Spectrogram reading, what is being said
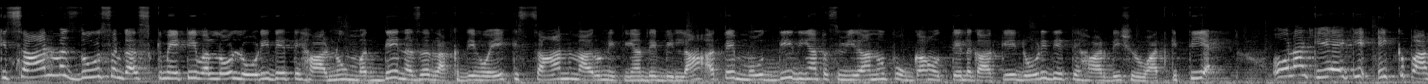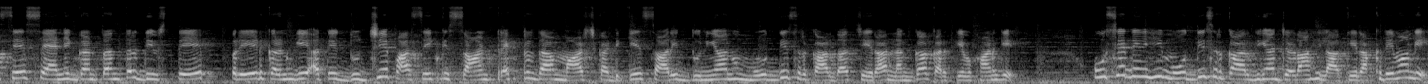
ਕਿਸਾਨ ਮਜ਼ਦੂਰ ਸੰਘਰਸ਼ ਕਮੇਟੀ ਵੱਲੋਂ ਲੋਹੜੀ ਦੇ ਤਿਹਾਰ ਨੂੰ ਮੱਦੇਨਜ਼ਰ ਰੱਖਦੇ ਹੋਏ ਕਿਸਾਨ ਮਾਰੂ ਨੀਤੀਆਂ ਦੇ ਬਿੱਲਾਂ ਅਤੇ ਮੋਦੀ ਦੀਆਂ ਤਸਵੀਰਾਂ ਨੂੰ ਭੁੱਗਾਂ ਉੱਤੇ ਲਗਾ ਕੇ ਲੋਹੜੀ ਦੇ ਤਿਹਾਰ ਦੀ ਸ਼ੁਰੂਆਤ ਕੀਤੀ ਹੈ। ਉਹਨਾਂ ਕਿਹਾ ਕਿ ਇੱਕ ਪਾਸੇ ਸੈਨਿਕ ਗਣਤੰਤਰ ਦਿਵਸ ਤੇ ਪਰੇਡ ਕਰਨਗੇ ਅਤੇ ਦੂਜੇ ਪਾਸੇ ਕਿਸਾਨ ਟਰੈਕਟਰ ਦਾ ਮਾਰਚ ਕੱਢ ਕੇ ਸਾਰੀ ਦੁਨੀਆ ਨੂੰ ਮੋਦੀ ਸਰਕਾਰ ਦਾ ਚਿਹਰਾ ਨੰਗਾ ਕਰਕੇ ਵਿਖਾਣਗੇ। ਉਸੇ ਦਿਨ ਹੀ ਮੋਦੀ ਸਰਕਾਰ ਦੀਆਂ ਜੜਾਂ ਹਿਲਾ ਕੇ ਰੱਖ ਦੇਵਾਂਗੇ।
